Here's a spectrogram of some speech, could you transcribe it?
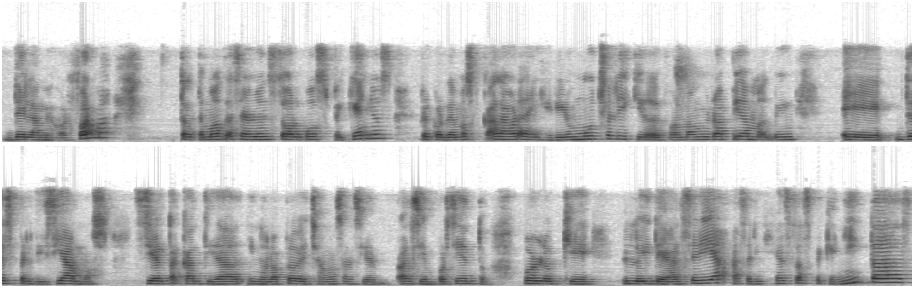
de la mejor forma. Tratemos de hacerlo en sorbos pequeños. Recordemos que a la hora de ingerir mucho líquido de forma muy rápida, más bien eh, desperdiciamos cierta cantidad y no lo aprovechamos al 100%, por lo que lo ideal sería hacer ingestas pequeñitas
